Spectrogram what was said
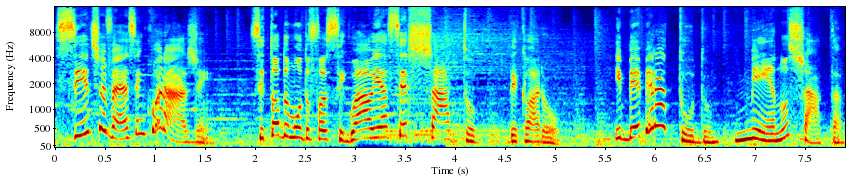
se tivessem coragem. Se todo mundo fosse igual, ia ser chato, declarou. E Bebe era tudo, menos chata.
